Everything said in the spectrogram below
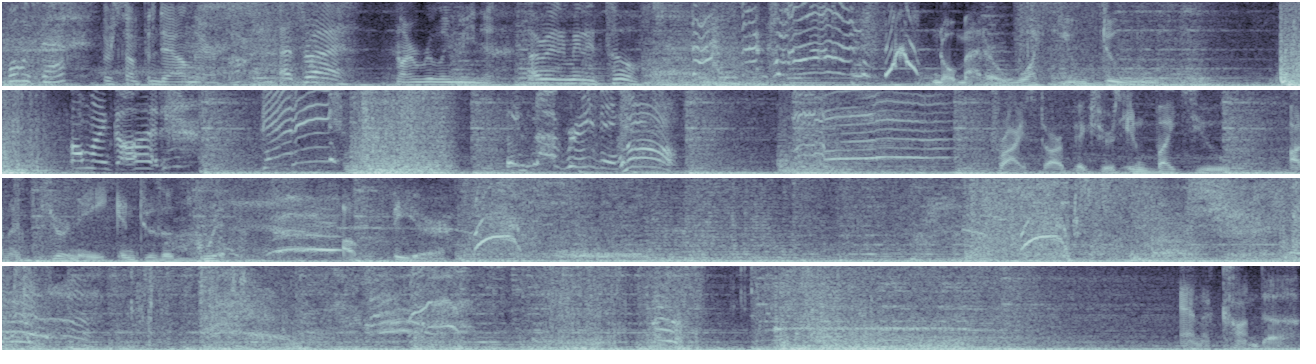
What was that? There's something down there. That's right. No, I really mean it. I really mean it too. Faster, come on! No matter what you do. Oh my god. Danny! He's not breathing. No! TriStar Pictures invites you on a journey into the grip of fear. Anaconda.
